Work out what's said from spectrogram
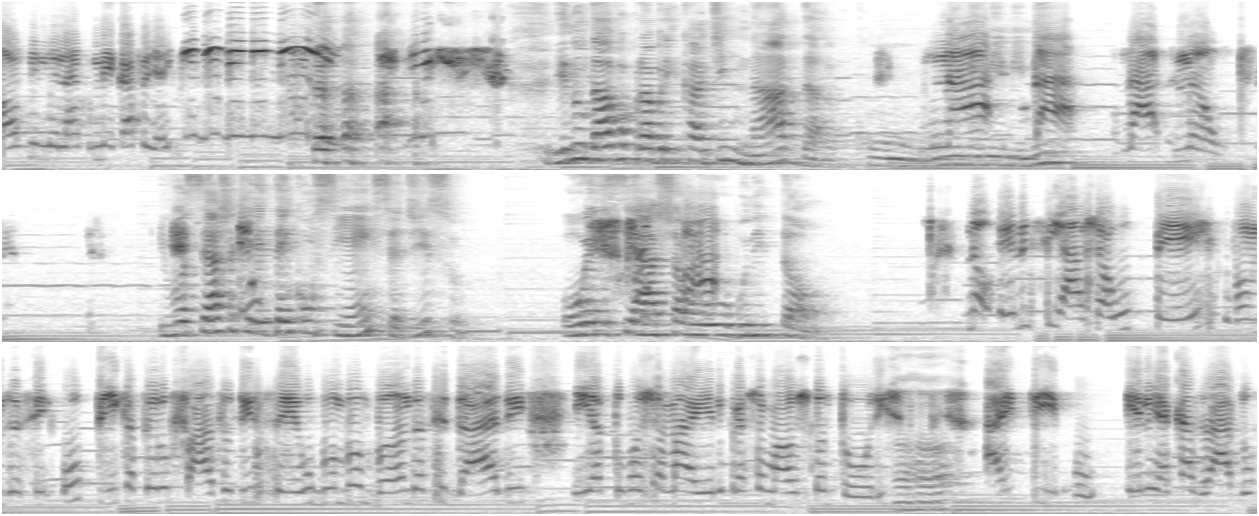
ó, ele pra minha cara e não dava pra brincar de nada com mimimi? Nada, nada, não. E você acha que ele tem consciência disso? Ou ele se acha o bonitão? Não, ele se acha o P, vamos dizer assim, o pica pelo fato de ser o bambambam da cidade e a turma chamar ele pra chamar os cantores. Aham. Aí, tipo, ele é casado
